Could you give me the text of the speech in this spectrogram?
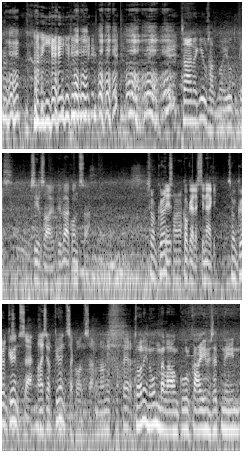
sä aina kiusaat mua YouTubessa. Sillä saa hyvää kontsaa. Se on Te, köntsää. kokeile sinäkin. Se on köntsää. Köntsää. Ai se on köntsäkontsa. No niin, no per. Toni Nummela on, kuulkaa ihmiset, niin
